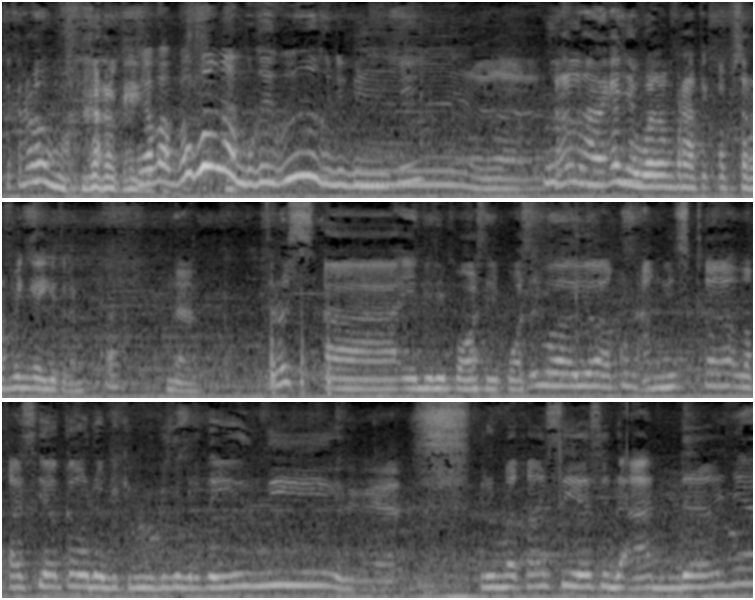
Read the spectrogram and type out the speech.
kenapa bukan kalau kayak Gak gitu? apa-apa, gue gak buka gue gak gede-gede. Hmm, karena menarik aja buat memperhatik observing kayak gitu kan. Nah terus eh ya di repost di repost wah ya aku nangis kak makasih ya kak udah bikin buku seperti ini gitu terima kasih ya sudah adanya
